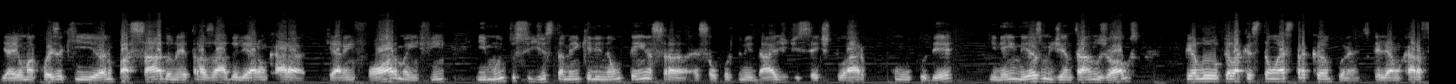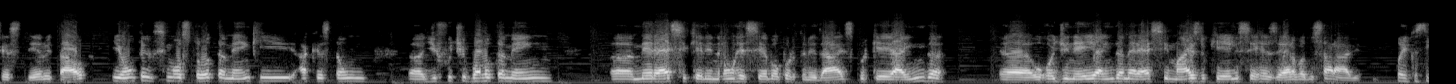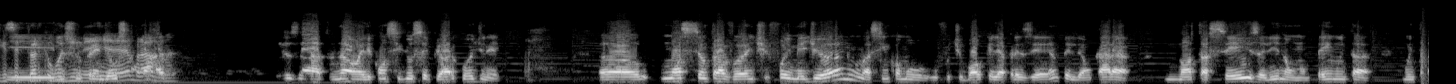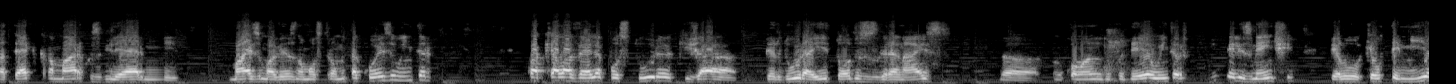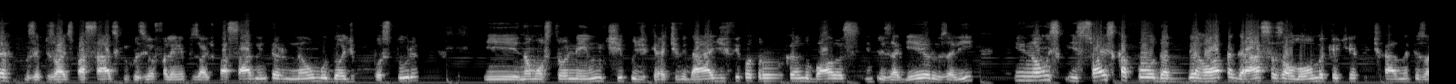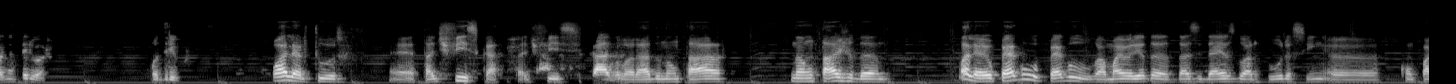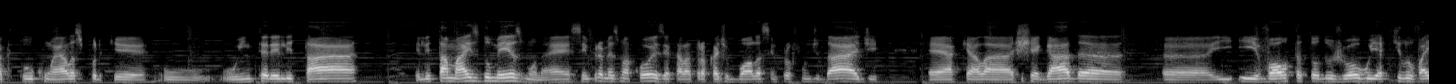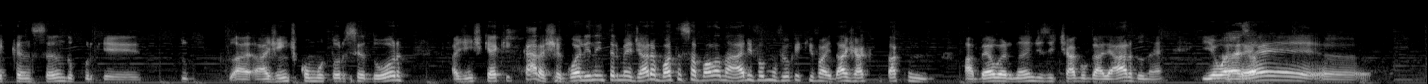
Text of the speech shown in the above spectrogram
E aí uma coisa que ano passado, ano retrasado, ele era um cara que era em forma, enfim, e muito se diz também que ele não tem essa, essa oportunidade de ser titular com o Kudê e nem mesmo de entrar nos jogos pelo, pela questão extra-campo, né? Diz que ele é um cara festeiro e tal. E ontem se mostrou também que a questão uh, de futebol também uh, merece que ele não receba oportunidades, porque ainda uh, o Rodinei ainda merece mais do que ele ser reserva do Sarabia. Foi, conseguir ser pior que o Rodinei é bravo, né? Exato, não, ele conseguiu ser pior que o Rodinei. Uh, nosso centroavante foi mediano, assim como o futebol que ele apresenta, ele é um cara nota 6 ali, não, não tem muita, muita técnica. Marcos Guilherme, mais uma vez, não mostrou muita coisa. O Inter, com aquela velha postura que já perdura aí todos os granais uh, com o comando do Cudê, o Inter, infelizmente, pelo que eu temia nos episódios passados, que inclusive eu falei no episódio passado, o Inter não mudou de postura e não mostrou nenhum tipo de criatividade, ficou trocando bolas entre zagueiros ali e não e só escapou da derrota graças ao Lomba que eu tinha criticado no episódio anterior. Rodrigo. Olha, Arthur, é, tá difícil, cara, tá difícil. O Colorado não tá não tá ajudando. Olha, eu pego, pego a maioria da, das ideias do Arthur, assim, uh, compactuo com elas, porque o, o Inter, ele tá, ele tá mais do mesmo, né? É sempre a mesma coisa, é aquela troca de bola sem profundidade, é aquela chegada uh, e, e, volta todo o jogo e aquilo vai cansando, porque tu, a, a gente, como torcedor, a gente quer que, cara, chegou ali na intermediária, bota essa bola na área e vamos ver o que, que vai dar, já que tu tá com Abel Hernandes e Thiago Galhardo, né? E eu ah, até, uh,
